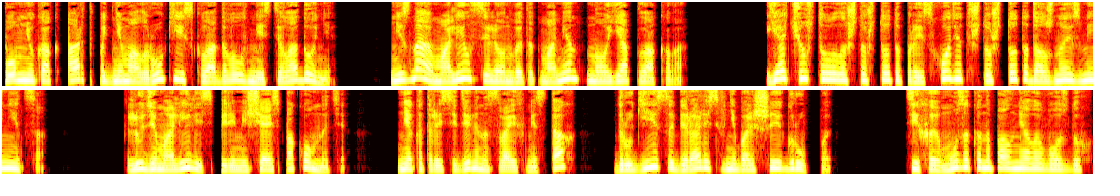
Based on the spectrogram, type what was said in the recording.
Помню, как Арт поднимал руки и складывал вместе ладони. Не знаю, молился ли он в этот момент, но я плакала. Я чувствовала, что что-то происходит, что что-то должно измениться. Люди молились, перемещаясь по комнате. Некоторые сидели на своих местах, другие собирались в небольшие группы. Тихая музыка наполняла воздух.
